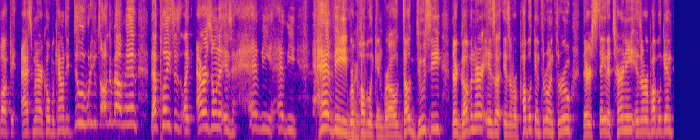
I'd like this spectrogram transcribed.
Fuck it, ask Maricopa County, dude. What are you talking about, man? That place is like Arizona is heavy, heavy, heavy Republican, bro. Doug Ducey, their governor, is a is a Republican through and through. Their state attorney is a Republican.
